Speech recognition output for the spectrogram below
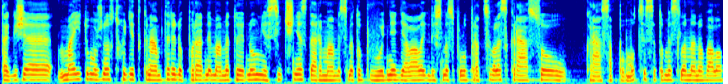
Takže mají tu možnost chodit k nám tedy do poradny. Máme to jednou měsíčně zdarma. My jsme to původně dělali, když jsme spolupracovali s krásou Krása pomoci se to myslím jmenovalo.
